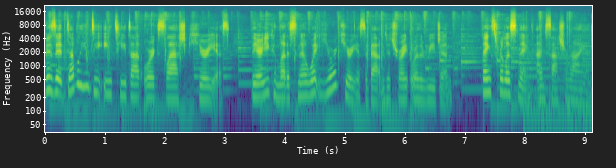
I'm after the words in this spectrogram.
visit wdet.org slash curious. There you can let us know what you're curious about in Detroit or the region. Thanks for listening. I'm Sascha Raiyn.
